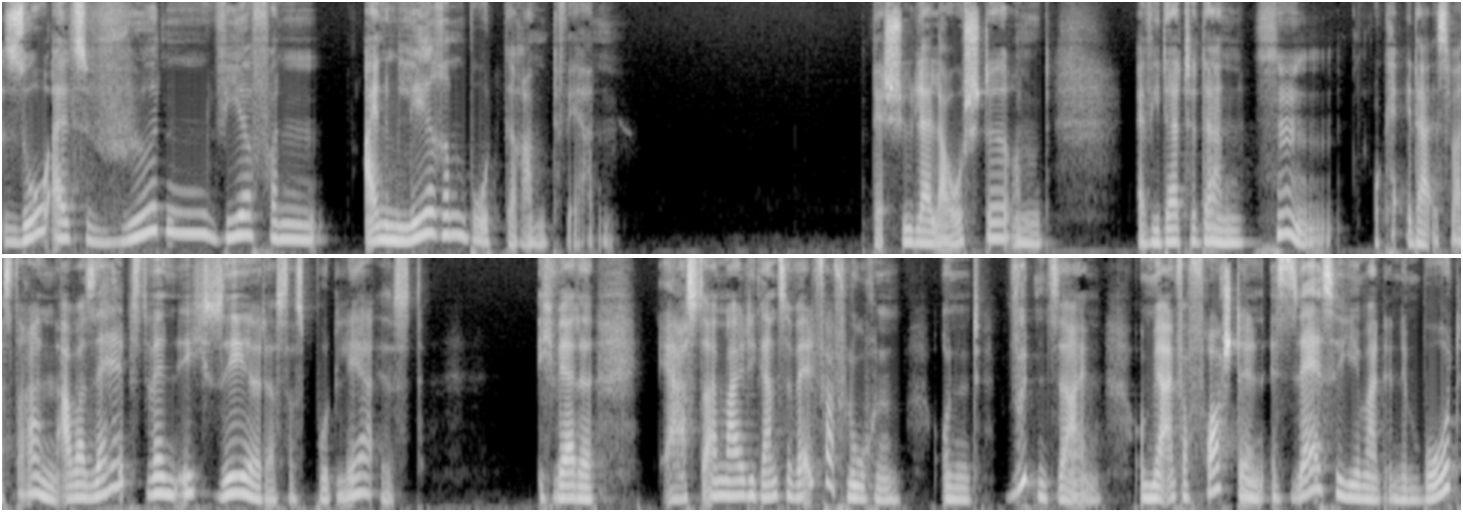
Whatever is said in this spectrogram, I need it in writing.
so, als würden wir von einem leeren Boot gerammt werden. Der Schüler lauschte und erwiderte dann, hm, okay, da ist was dran, aber selbst wenn ich sehe, dass das Boot leer ist, ich werde erst einmal die ganze Welt verfluchen und wütend sein und mir einfach vorstellen, es säße jemand in dem Boot,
